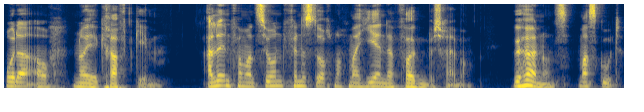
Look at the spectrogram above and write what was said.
oder auch neue Kraft geben. Alle Informationen findest du auch nochmal hier in der Folgenbeschreibung. Wir hören uns. Mach's gut.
